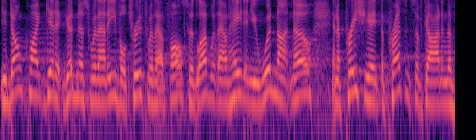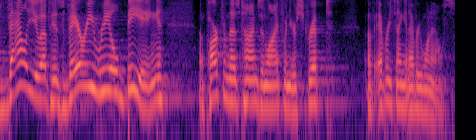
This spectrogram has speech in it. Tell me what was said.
you don't quite get it goodness without evil, truth without falsehood, love without hate, and you would not know and appreciate the presence of God and the value of His very real being apart from those times in life when you're stripped of everything and everyone else.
